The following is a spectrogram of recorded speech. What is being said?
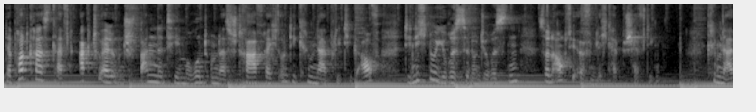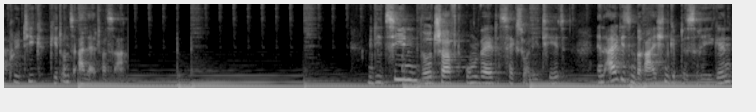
Der Podcast greift aktuelle und spannende Themen rund um das Strafrecht und die Kriminalpolitik auf, die nicht nur Juristinnen und Juristen, sondern auch die Öffentlichkeit beschäftigen. Kriminalpolitik geht uns alle etwas an. Medizin, Wirtschaft, Umwelt, Sexualität. In all diesen Bereichen gibt es Regeln,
